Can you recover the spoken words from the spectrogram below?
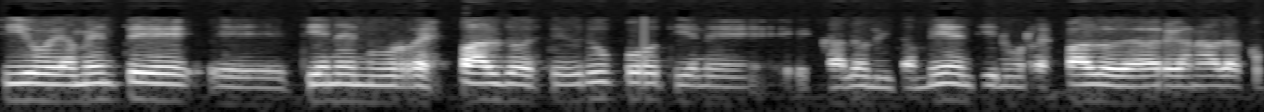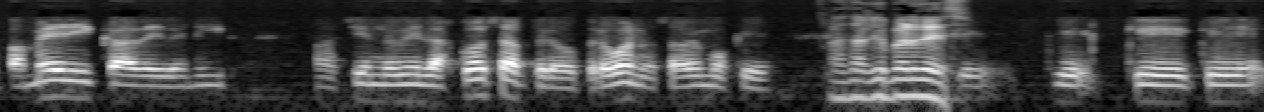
sí obviamente eh, tienen un respaldo de este grupo, tiene Scaloni también, tiene un respaldo de haber ganado la Copa América, de venir haciendo bien las cosas, pero pero bueno, sabemos que hasta que perdés. Que, que, que,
